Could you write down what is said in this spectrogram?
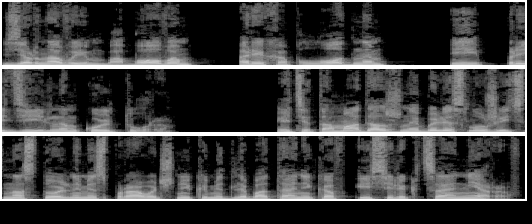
зерновым бобовым, орехоплодным и предельным культурам. Эти тома должны были служить настольными справочниками для ботаников и селекционеров,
